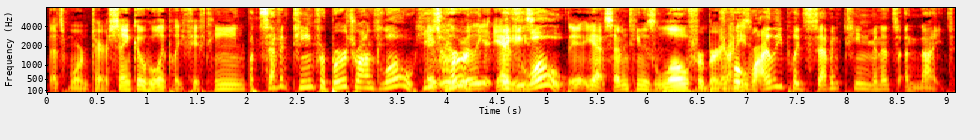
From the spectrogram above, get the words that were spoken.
that's more than Tarasenko, who only played 15. But 17 for Bergeron's low. He's It hurt. really- yeah, it's he's- low. Yeah, 17 is low for Bergeron. If He's- O'Reilly played 17 minutes a night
